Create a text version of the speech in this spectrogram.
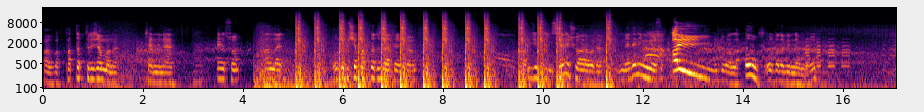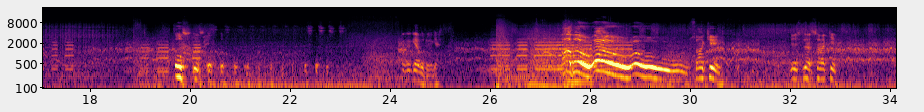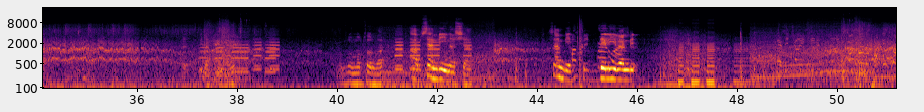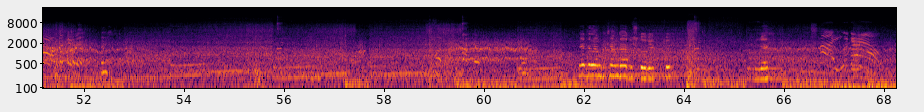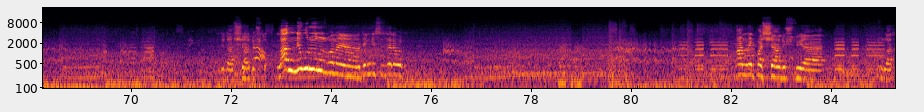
Abi bak patlattıracağım bana kendine. En son vallahi orada bir şey patladı zaten şu an. Abicim insene şu arabada. Neden inmiyorsun? Ay vurdu valla. Of orada da birine vurdu. Of of of of of of of of of of of Gel gel buraya gel. Abo! Oh! Oh! oh. Sakin. Gençler sakin. Burada motor var. Abi sen bir in aşağı. Sen bir deliği ben bir Nerede lan bir tane daha düştü oraya tuttu. Güzel. Bir de aşağı düştü. Lan ne vuruyorsunuz bana ya? Dengesizlere bak. Lan hep aşağı düştü ya. Kutular.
